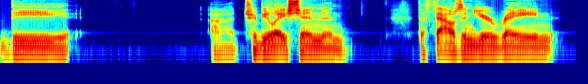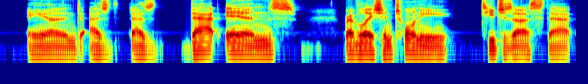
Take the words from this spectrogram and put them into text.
the uh, tribulation and the thousand year reign. And as as that ends, Revelation 20 teaches us that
